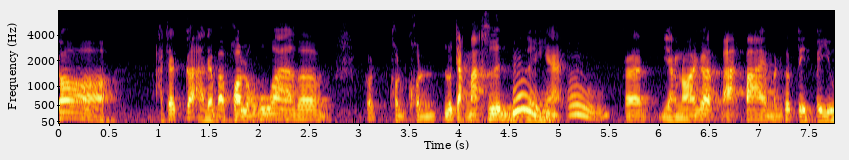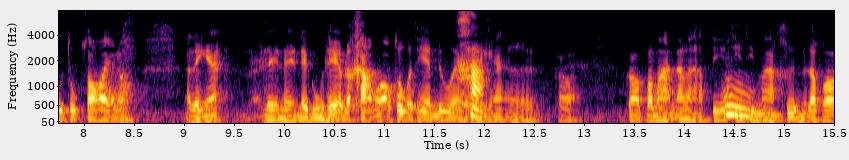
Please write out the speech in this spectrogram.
ก็ อาจจะก็อาจจะแบบพอลงผู้ว่าก็ก็คนคนรู้จักมากขึ้นอะไรเงี้ยอืมก็อย่างน้อยก็ป้าป้ายมันก็ติดไปอยู่ทุกซอยอะเนาะอะไรเงี้ยในในในกรุงเทพแล้วข่าวมันออกทั่วประเทศด้วยอะไรค่ะเงี้ยเออก็ก็ประมาณนั้นแหละครับที่ที่อืมที่มากขึ้นแล้วก็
